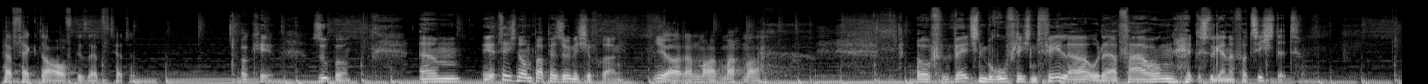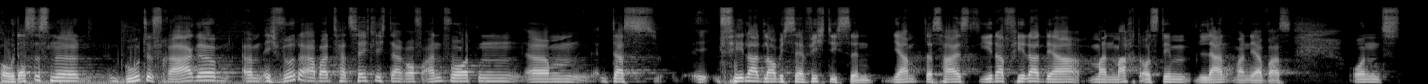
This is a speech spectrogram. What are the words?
perfekter aufgesetzt hätte. Okay, super. Ähm, jetzt hätte ich noch ein paar persönliche Fragen. Ja, dann mach, mach mal. Auf welchen beruflichen Fehler oder Erfahrungen hättest du gerne verzichtet? Oh, das ist eine gute Frage. Ähm, ich würde aber tatsächlich darauf antworten, ähm, dass Fehler, glaube ich, sehr wichtig sind. Ja, das heißt, jeder Fehler, der man macht, aus dem lernt man ja was. Und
